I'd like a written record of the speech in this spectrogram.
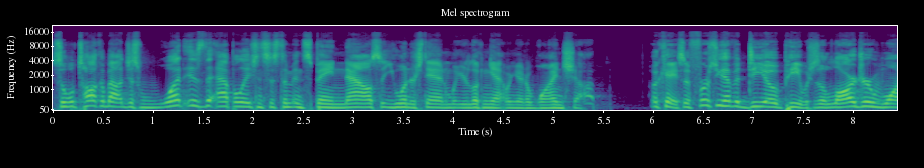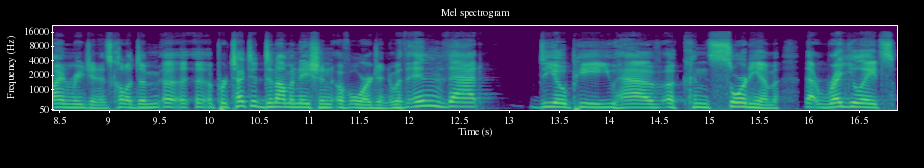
So we'll talk about just what is the appellation system in Spain now, so you understand what you're looking at when you're at a wine shop. Okay, so first you have a DOP, which is a larger wine region. It's called a, a- a protected denomination of origin. Within that DOP, you have a consortium that regulates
